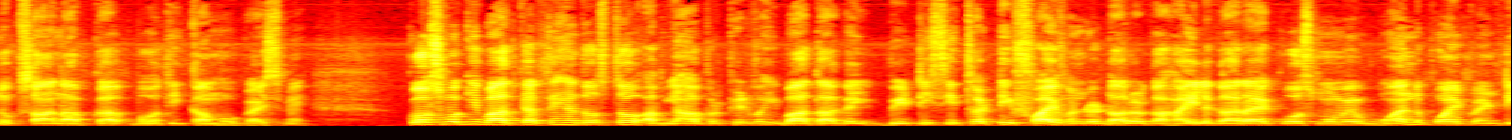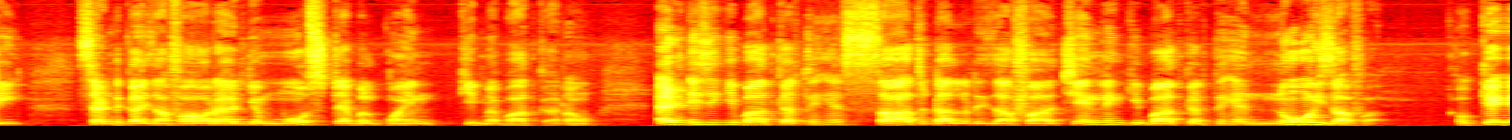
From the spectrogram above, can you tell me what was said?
नुकसान आपका बहुत ही कम होगा इसमें। कोस्मो की बात करते हैं दोस्तों, अब यहाँ पर फिर वही बात आ गई। B T C thirty five hundred dollar का हाई लगा रहा है। कोस्मो में वन पॉइंट ट्वेंटी सेंट का इजाफा हो रहा है ये मोस्ट स्टेबल कॉइन की मैं बात कर रहा हूँ। एल टी सी की बात करते हैं, सात डॉलर इजाफा। चेन लिंक की बात करते हैं, नो इजाफा। ओके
